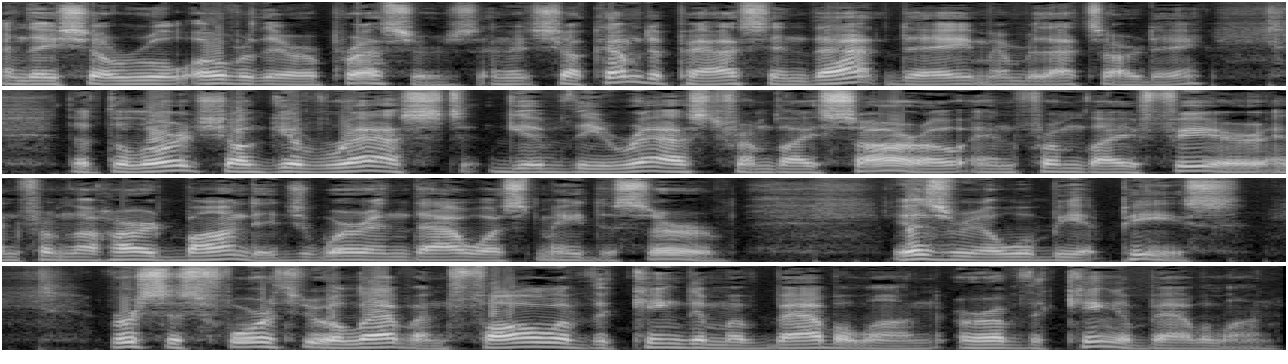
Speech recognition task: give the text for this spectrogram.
and they shall rule over their oppressors. And it shall come to pass in that day, remember that's our day, that the Lord shall give rest, give thee rest from thy sorrow, and from thy fear, and from the hard bondage wherein thou wast made to serve. Israel will be at peace. Verses 4 through 11 Fall of the kingdom of Babylon, or of the king of Babylon.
